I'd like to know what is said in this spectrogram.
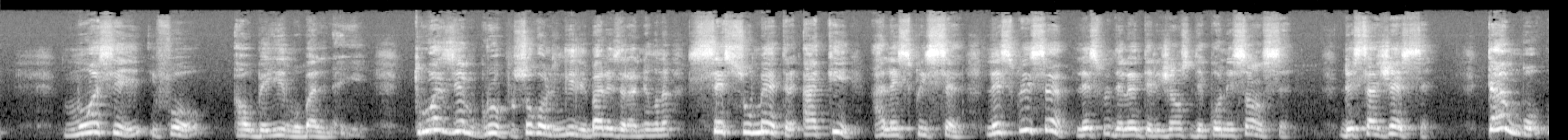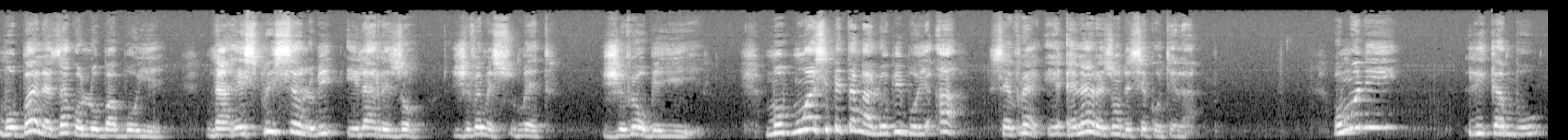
Mwasi il faut aobéir mobali na ye. Troisième groupe soki olingi libala ezala ndenge wana se soumettre à qui? À l'esprit saint. L'esprit saint l'esprit de l'intelligence de connaissance de sagesse. Ntango mobali aza koloba boye na esprit saint lobi il a raison. Je vais me soumettre. Je vais obéir mwasi mpe ntango alobi boye ah c'est vrai elle a raison de ce côté là omoni likambo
